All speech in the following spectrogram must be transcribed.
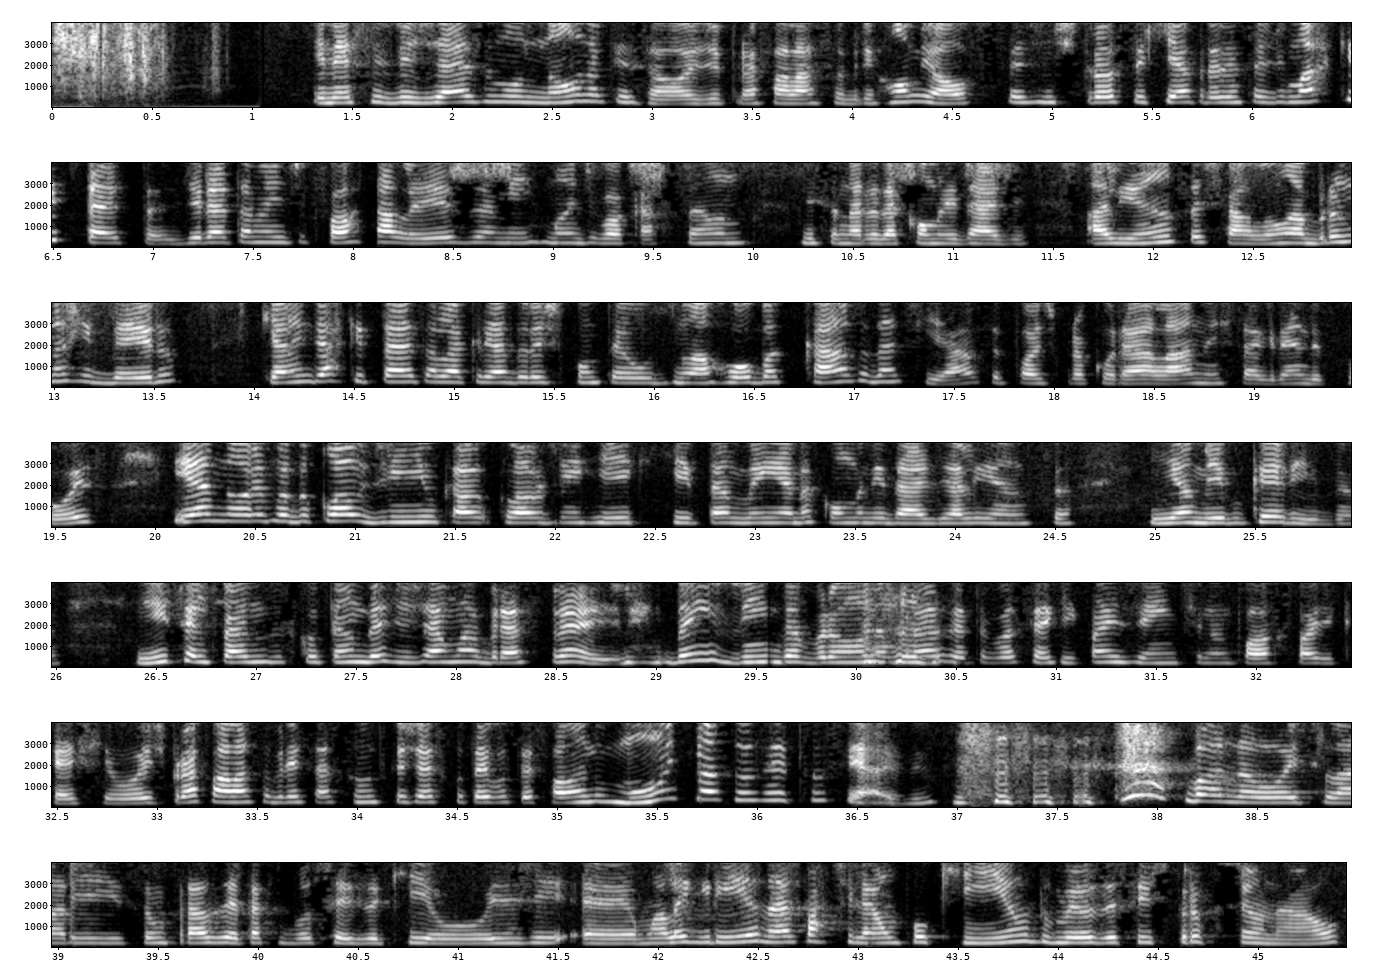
E nesse 29 episódio, para falar sobre home office, a gente trouxe aqui a presença de uma arquiteta, diretamente de Fortaleza, minha irmã de vocação, missionária da comunidade Aliança Shalom, a Bruna Ribeiro, que além de arquiteta, ela é criadora de conteúdo no arroba Casa da Tia, você pode procurar lá no Instagram depois, e é noiva do Claudinho, Claudinho Henrique, que também é da comunidade Aliança. E amigo querido. E se ele estiver nos escutando, desde já um abraço para ele. Bem-vinda, Bruna. Prazer ter você aqui com a gente no Posso Podcast hoje para falar sobre esse assunto que eu já escutei você falando muito nas suas redes sociais. Viu? Boa noite, Larissa. Um prazer estar com vocês aqui hoje. É uma alegria, né, partilhar um pouquinho do meu exercício profissional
